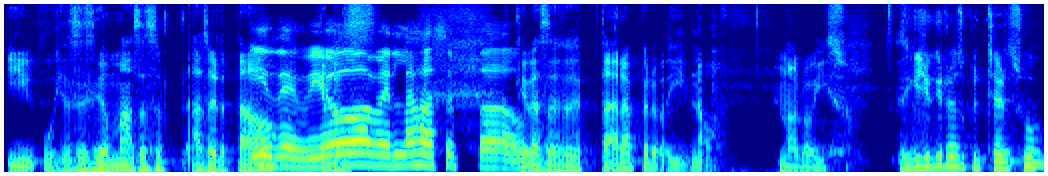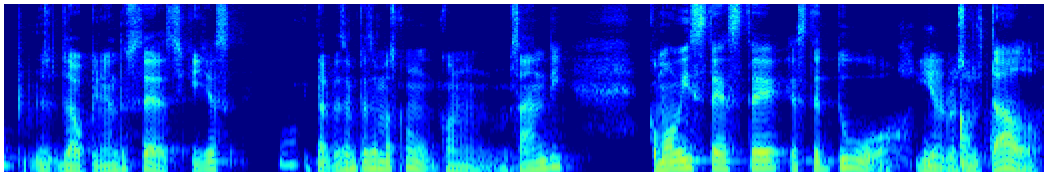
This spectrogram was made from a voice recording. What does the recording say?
y hubiese sido más acertado Y debió las- haberlas aceptado. que las aceptara, pero ahí no, no lo hizo. Así que yo quiero escuchar su, Mm. la opinión de ustedes, chiquillas. Tal vez empecemos con, con Sandy. ¿Cómo viste este, este dúo y el resultado?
